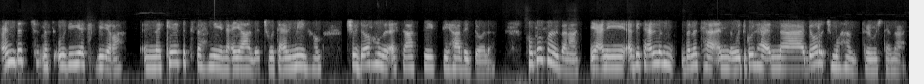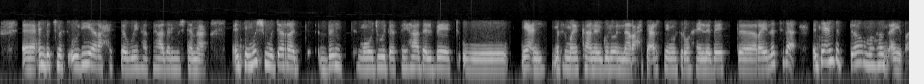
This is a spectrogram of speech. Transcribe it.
عندك مسؤولية كبيرة أن كيف تفهمين عيالك وتعلمينهم شو دورهم الأساسي في هذه الدولة خصوصا البنات. يعني أبي تعلم بنتها ان وتقولها أن دورك مهم في المجتمع. آه، عندك مسؤولية راح تسوينها في هذا المجتمع. أنت مش مجرد بنت موجودة في هذا البيت ويعني مثل ما كانوا يقولون راح تعرسين وتروحين لبيت آه، ريلك لا أنت عندك دور مهم أيضا.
